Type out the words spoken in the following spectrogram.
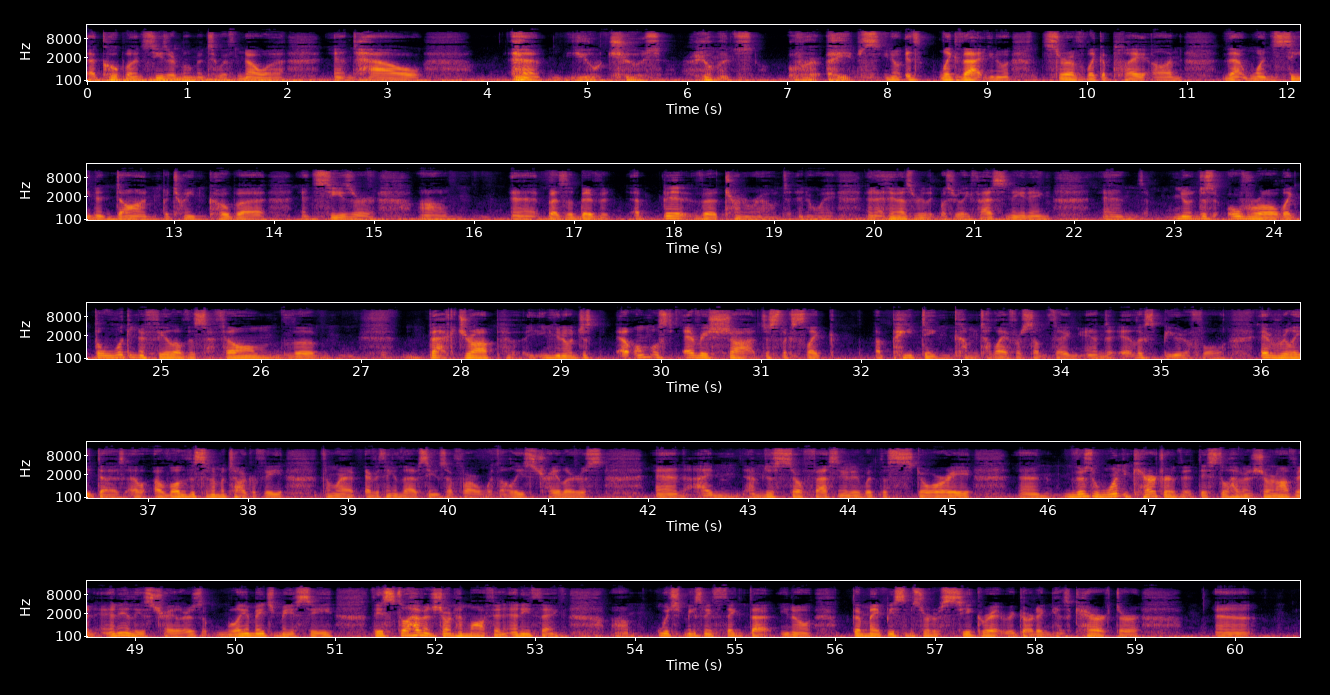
a Koba and Caesar moment with Noah and how you choose humans over apes. You know, it's like that, you know, sort of like a play on that one scene in Dawn between Koba and Caesar. Um, uh, but it's a bit of a, a, bit of a turnaround in a way, and I think that's really what's really fascinating, and you know, just overall, like the look and the feel of this film, the backdrop, you know, just almost every shot just looks like a painting come to life or something, and it looks beautiful. It really does. I, I love the cinematography from where everything that I've seen so far with all these trailers, and I'm I'm just so fascinated with the story. And there's one character that they still haven't shown off in any of these trailers, William H Macy. They still haven't shown him off in anything, um, which makes me think that you know there might be some sort of secret regarding his character. Uh,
